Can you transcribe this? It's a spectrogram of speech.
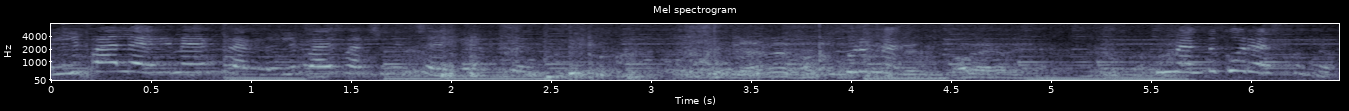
ఉల్లిపాయలు వేగినాయి ఫ్రెండ్ ఉల్లిపాయ పచ్చిమిర్చి వేగాయి ఫ్రెండ్ ఇప్పుడు కూర వేసుకుందాం.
